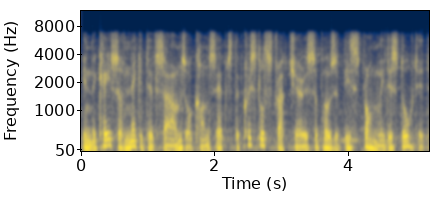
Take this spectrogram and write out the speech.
In the case of negative sounds or concepts, the crystal structure is supposedly strongly distorted.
